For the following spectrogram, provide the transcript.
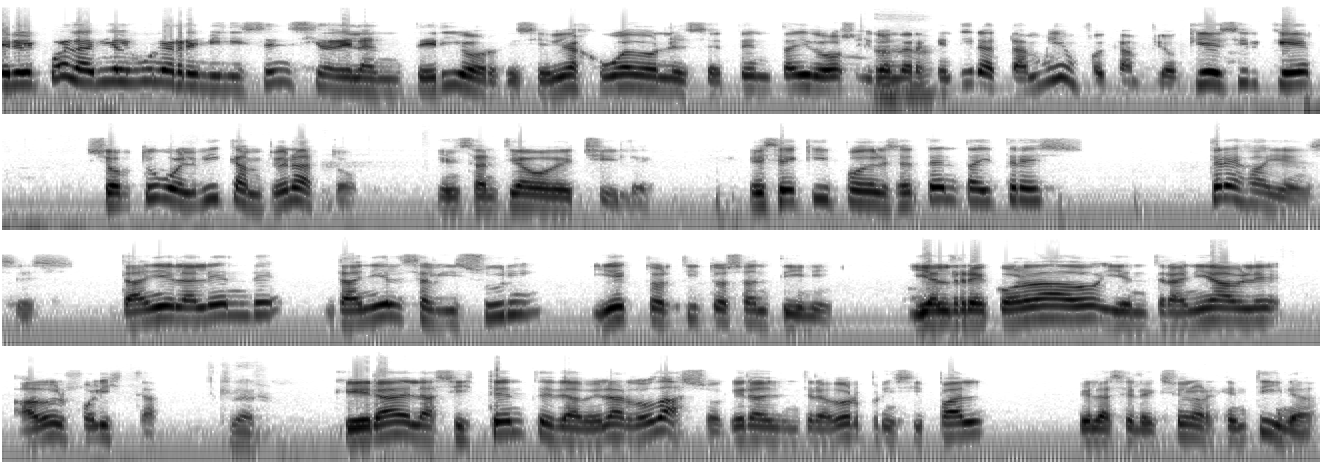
en el cual había alguna reminiscencia del anterior que se había jugado en el 72 y donde Ajá. Argentina también fue campeón. Quiere decir que se obtuvo el bicampeonato en Santiago de Chile. Ese equipo del 73, tres bayenses, Daniel Allende, Daniel Salguisuri y Héctor Tito Santini. Y el recordado y entrañable Adolfo Lista, Claro. que era el asistente de Abelardo Dazo, que era el entrenador principal de la selección argentina.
